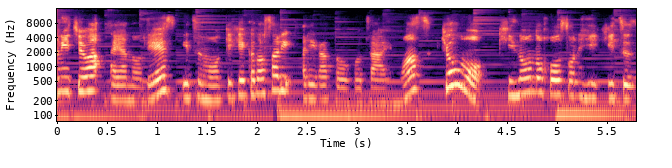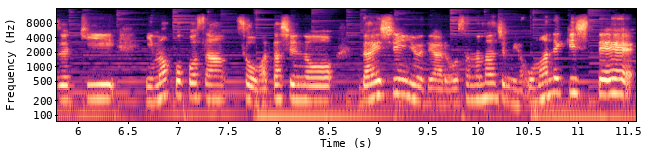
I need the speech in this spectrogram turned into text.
んにちは、あやのです。いつもお聞きくださりありがとうございます。今日も昨日の放送に引き続き、今ここさん、そう、私の大親友である幼馴染をお招きして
